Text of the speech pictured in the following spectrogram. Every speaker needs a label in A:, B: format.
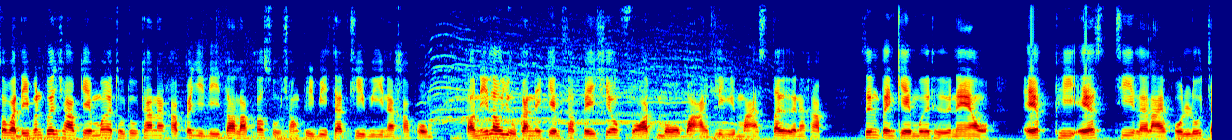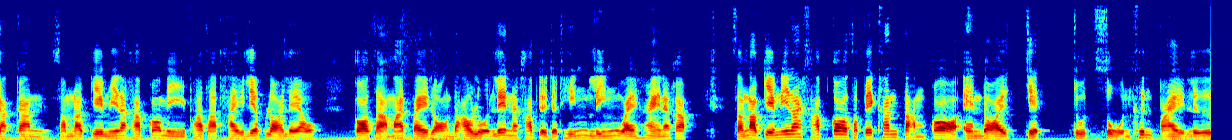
A: สวัสดีเพื่อนๆชาวเกมเมอร์ทุกๆท่านนะครับ ก็ยินดีต้อนรับเข้าสู่ช่อง PBZ TV นะครับผม ตอนนี้เราอยู่กันในเกม Special Force Mobile Remaster นะครับ ซึ่งเป็นเกมมือถือแนว FPS ที่หลายๆ คนรู้จักกันสำหรับเกมนี้นะครับ ก็มีภาษาไทยเรียบร้อยแล้ว ก็สามารถไปลองดาวน์โหลดเล่นนะครับ เดี๋ยวจะทิ้งลิงก์ไว้ให้นะครับสำหรับเกมนี้นะครับ ก็สเปคขั้นต่ำก็ Android 7.0 ขึ้นไป หรือ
